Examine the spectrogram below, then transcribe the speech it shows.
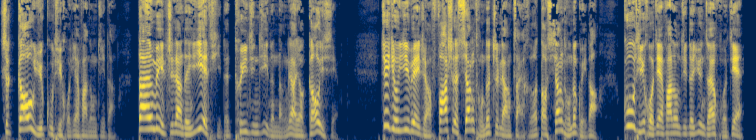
是高于固体火箭发动机的。单位质量的液体的推进剂的能量要高一些，这就意味着发射相同的质量载荷到相同的轨道，固体火箭发动机的运载火箭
